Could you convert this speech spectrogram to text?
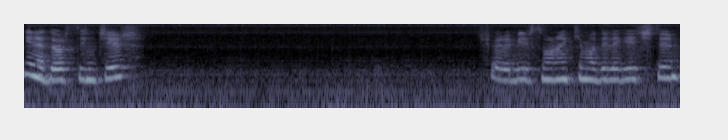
Yine 4 zincir. Şöyle bir sonraki modele geçtim.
